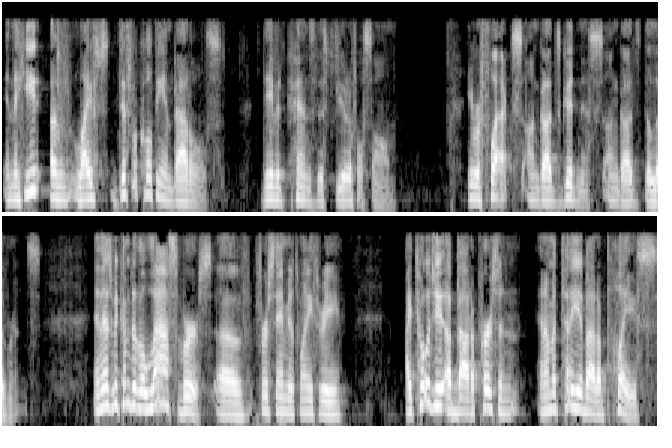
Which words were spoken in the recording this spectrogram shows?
in the heat of life's difficulty and battles, David pens this beautiful psalm. He reflects on God's goodness, on God's deliverance. And as we come to the last verse of 1 Samuel 23, I told you about a person, and I'm going to tell you about a place,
